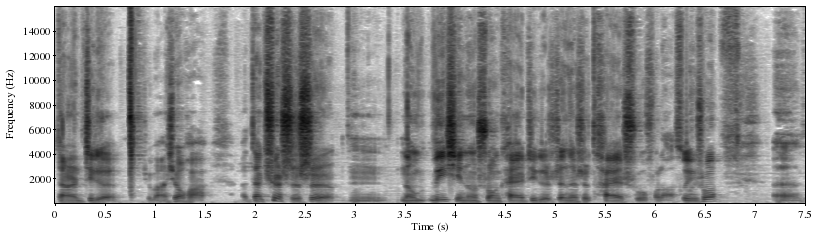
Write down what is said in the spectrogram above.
当然这个就玩笑话。但确实是，嗯，能微信能双开，这个真的是太舒服了。所以说，嗯，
